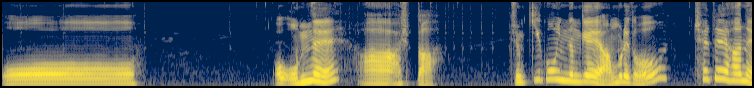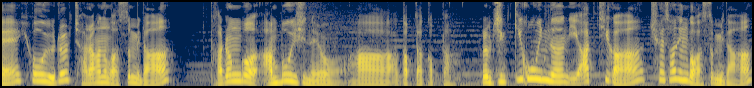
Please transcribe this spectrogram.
오... 어 없네. 아 아쉽다. 지금 끼고 있는 게 아무래도 최대한의 효율을 자랑하는 것 같습니다. 다른 거안 보이시네요. 아 아깝다 아깝다 그럼 지금 끼고 있는 이 아티가 최선인 것 같습니다.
